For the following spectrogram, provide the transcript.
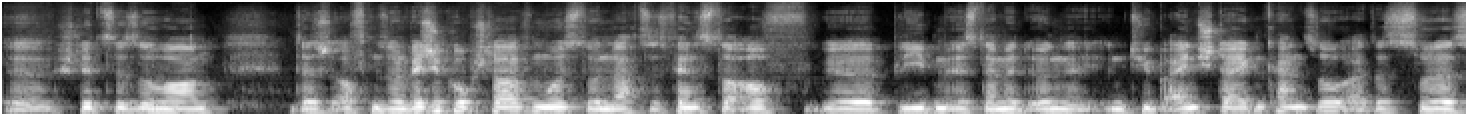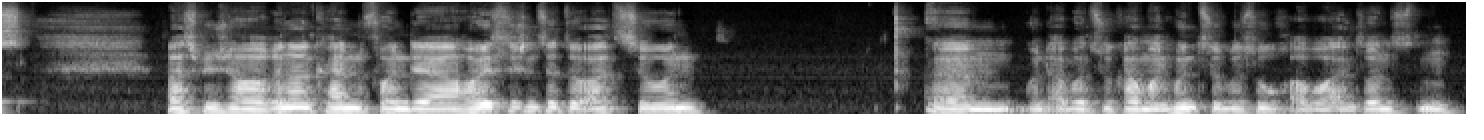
äh, Schlitze so Mhm. waren, dass ich oft in so einem Wäschekorb schlafen musste und nachts das Fenster aufgeblieben ist, damit irgendein Typ einsteigen kann. So. Also das ist so das, was ich mich noch erinnern kann von der häuslichen Situation. Ähm, und ab und zu kam mein Hund zu Besuch, aber ansonsten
